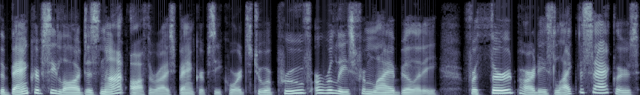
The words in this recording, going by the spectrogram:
the bankruptcy law does not authorize bankruptcy courts to approve or release from liability for third parties like the Sacklers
